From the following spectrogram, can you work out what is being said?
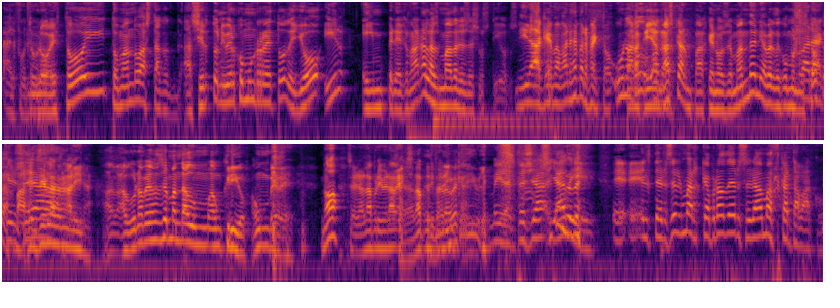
al futuro. lo estoy tomando hasta a cierto nivel como un reto de yo ir e impregnar a las madres de esos tíos. Mira, que me parece perfecto. Una para tú, que ya otra. nazcan, para que nos demanden y a ver de cómo nos Para toca. que Para sea- sentir la adrenalina. ¿Al- ¿Alguna vez has mandado un- a un crío, a un bebé? No, será la primera vez. Será la primera vez. increíble. Mira, entonces ya, ya vi. Eh, eh, el tercer Mascabrother será Mascatabaco.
